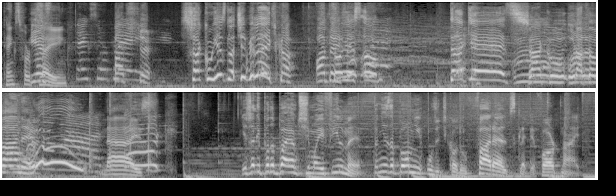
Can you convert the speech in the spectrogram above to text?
Thanks for Jest! playing. Thanks for playing! Patrzcie! Szaku, jest dla ciebie! Odejdź! To jest on! Tak jest! Szaku, uratowany! Woohoo! Tak. Nice! Jeżeli podobają Ci się moje filmy, to nie zapomnij użyć kodu FAREL w sklepie Fortnite.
